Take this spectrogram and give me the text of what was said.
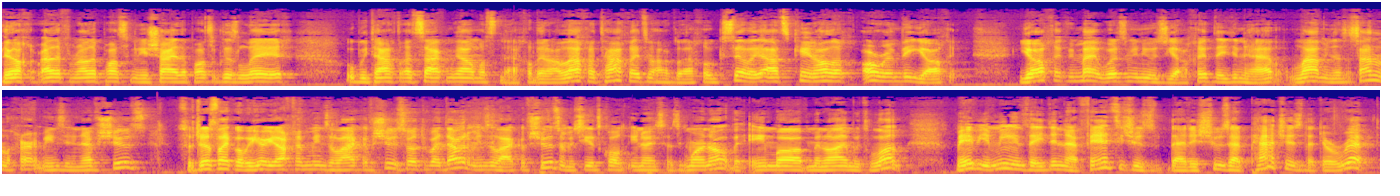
Rather from other pasuk in Yeshaya, the pasuk is lech ubitacht atsak migal masnecha ben alecha tachlet ma'avlecha uksiv yatz kein halach orim v'yachid. Yachid, might, what does it mean he was yachid? They didn't have lav means asan lechar. It means he didn't have shoes. So just like over here, yachid means a lack of shoes. So to by David it means a lack of shoes. And we see it's called you know it says more no the ema minayim mutalam. Maybe it means they didn't have fancy shoes that his shoes had patches that they were ripped,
